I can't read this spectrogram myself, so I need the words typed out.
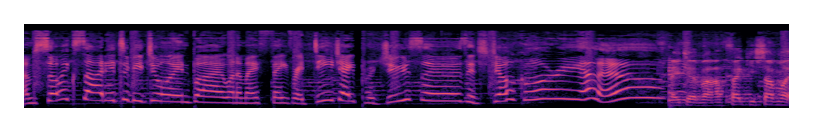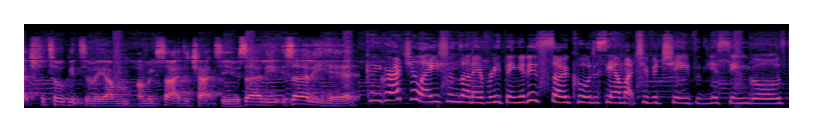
I'm so excited to be joined by one of my favorite DJ producers. It's Joel Corry. Hello. Hey Gemma, thank you so much for talking to me. I'm, I'm excited to chat to you. It's early. It's early here. Congratulations on everything. It is so cool to see how much you've achieved with your singles.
